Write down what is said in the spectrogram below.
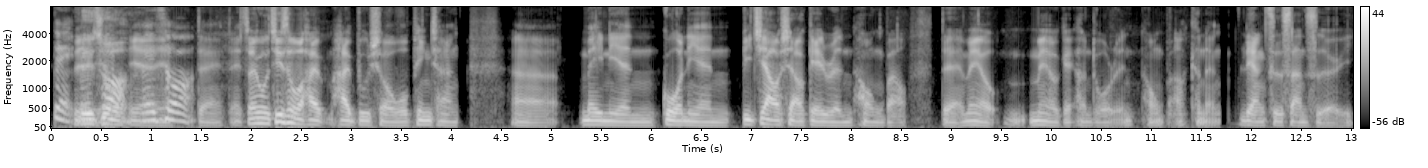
对，没错，没错，对对。所以我其实我还还不熟，我平常呃每年过年比较少给人红包，对，没有没有给很多人红包，可能两次三次而已。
